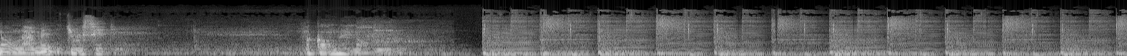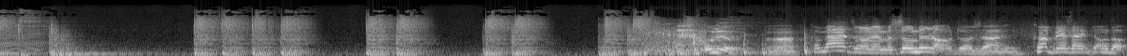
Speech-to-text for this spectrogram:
နောင်လာမယ့်အကျိုးဆက်တွေမကောင်းနိုင်တော့ဘူး ကိုမျိုးခမည်းကျွန်တော်လည်းမစုံပြတော့အတော်ကြာရင်ခမဘယ်ဆိုင်ပြောင်းတော့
